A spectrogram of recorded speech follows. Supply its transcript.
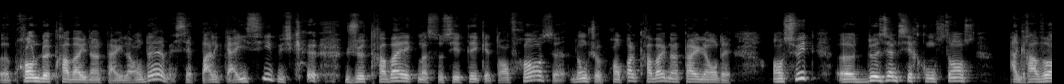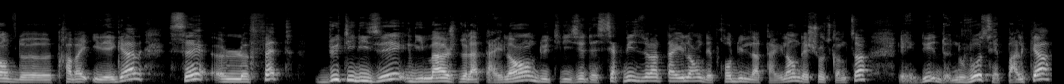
euh, prendre le travail d'un Thaïlandais, mais c'est pas le cas ici, puisque je travaille avec ma société qui est en France, donc je prends pas le travail d'un Thaïlandais. Ensuite, euh, deuxième circonstance aggravante de travail illégal, c'est le fait d'utiliser l'image de la Thaïlande, d'utiliser des services de la Thaïlande, des produits de la Thaïlande, des choses comme ça. Et de nouveau, c'est pas le cas,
